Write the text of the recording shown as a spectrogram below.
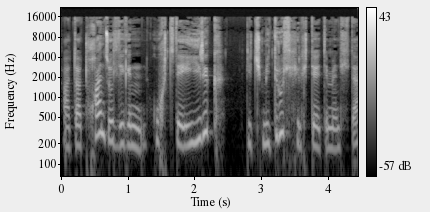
одоо тухайн зүйлийг нь хүүхдтэй эерэг гэж мэдрүүлэх хэрэгтэй гэдэг юм байна л да.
